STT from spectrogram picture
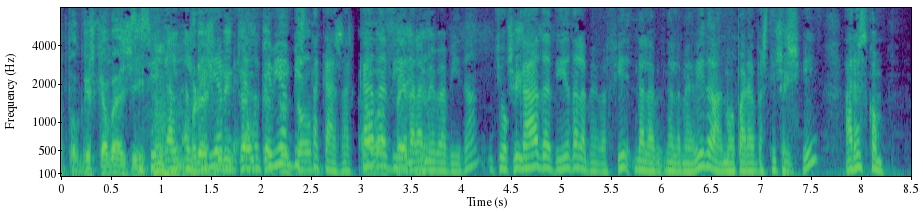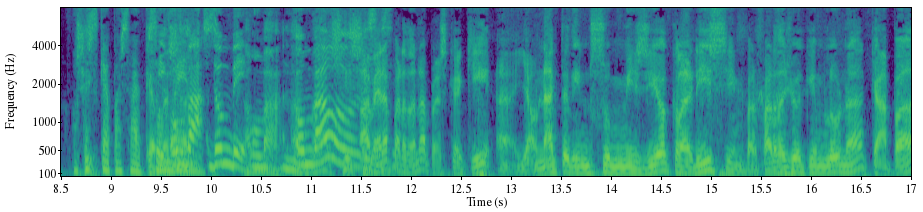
Tampoc és que vagi. Sí, sí, el, el, Però que és havíem, el que havíem tothom vist a casa a cada la dia de la feina- meva vida, jo Sí. cada dia de la meva, fi, de la, de la meva vida, el meu pare vestit Sí. així, ara és com, ostres, què ha passat? Què ha passat? On va? D'on ve? On va? On va o... Sí, sí, A veure, perdona, però és que aquí eh, hi ha un acte d'insubmissió claríssim per part de Joaquim Luna cap a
